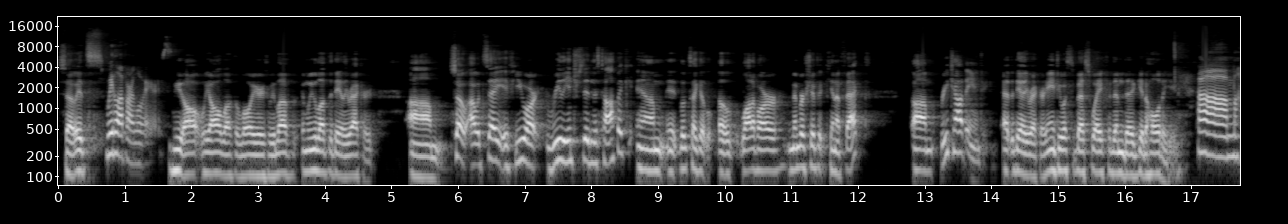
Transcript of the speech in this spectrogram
So it's we love our lawyers. We all we all love the lawyers. We love and we love the Daily Record. Um, so I would say if you are really interested in this topic, um, it looks like a, a, lot of our membership it can affect. Um, reach out to Angie at the Daily Record. Angie, what's the best way for them to get a hold of you? Um,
